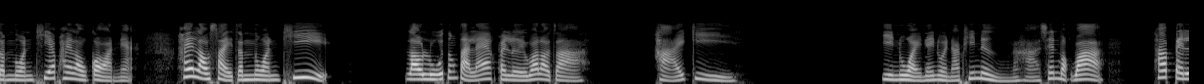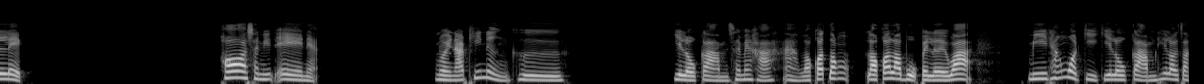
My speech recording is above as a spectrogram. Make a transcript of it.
จำนวนเทียบให้เราก่อนเนี่ย ให้เราใส่จำนวนที่เรารู้ตั้งแต่แรกไปเลยว่าเราจะขายกี่ กี่หน่วยในหน่วยนับที่หนึ่งนะคะ เช่นบอกว่าถ้าเป็นเหล็ก ข้อชนิด A เนี่ย หน่วยนับที่หนึ่งคือ กิโลกรัมใช่ไหมคะอะเราก็ต้องเราก็ระบุไปเลยว่า มีทั้งหมดกี่กิโลกรัมที่เราจะ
